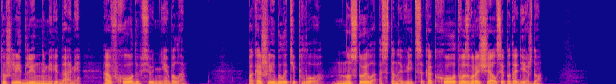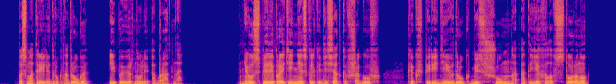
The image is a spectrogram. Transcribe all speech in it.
то шли длинными рядами, а входа все не было. Пока шли, было тепло, но стоило остановиться, как холод возвращался под одежду. Посмотрели друг на друга и повернули обратно. Не успели пройти несколько десятков шагов, как впереди вдруг бесшумно отъехала в сторону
